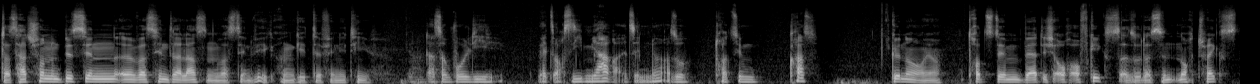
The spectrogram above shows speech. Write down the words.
das hat schon ein bisschen äh, was hinterlassen, was den Weg angeht, definitiv. Das, obwohl die jetzt auch sieben Jahre alt sind. Ne? Also trotzdem krass. Genau, ja. Trotzdem werde ich auch auf Gigs. Also das sind noch Tracks,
